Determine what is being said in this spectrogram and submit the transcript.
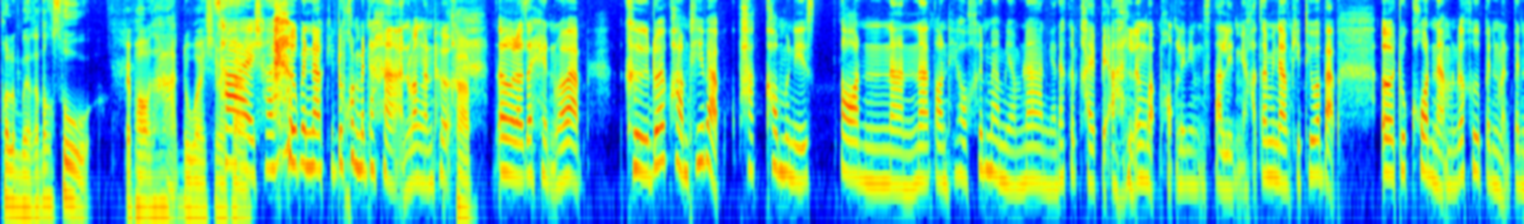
พลเมืองก็ต้องสู้ไปพร้อมกับทหารด้วยใช่ไหมคใช่รับใช่คือเป็นแนวคิดทุกคนเป็นทหารว่างั้นเถอะครับเออเราจะเห็นว่าแบบ คือด้วยความที่แบบพรรคคอมมิวนิสต์ตอนนั้นนะตอนที่เขาขึ้นมามีอำนาจเนี่ยถ้าเกิดใครไปอ่านเรื่องแบบของเลนินสตาลินเนี่ยเขาจะมีแนวคิดที่ว่าแบบเออทุกคนน่ะมันก็คือเป็นเหมือนเป็น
